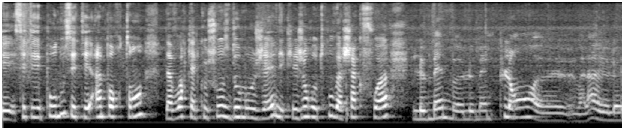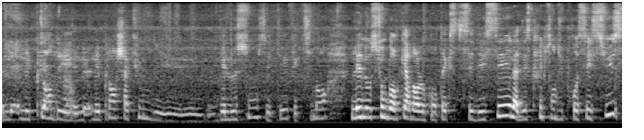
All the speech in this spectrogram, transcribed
Et c'était, pour nous, c'était important d'avoir quelque chose d'homogène et que les gens retrouvent à chaque fois le même, le même plan. Euh, voilà, les, plans des, les plans chacune des, des leçons, c'était effectivement les notions bancaires dans le contexte CDC, la description du processus,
